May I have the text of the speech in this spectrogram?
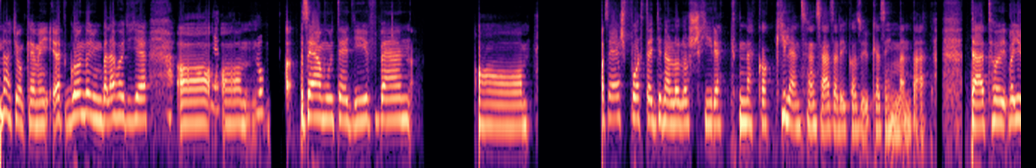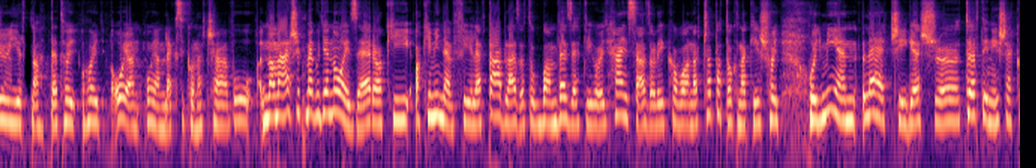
Nagyon kemény. Hát gondoljunk bele, hogy ugye a, a, az elmúlt egy évben a, az e-sport egyenlős híreknek a 90% az ő kezén ment át. Tehát, hogy, vagy ő írta, tehát, hogy, hogy olyan, olyan lexikon a csávó. Na, másik meg ugye Noizer, aki, aki mindenféle táblázatokban vezeti, hogy hány százaléka van a csapatoknak, és hogy, hogy milyen lehetséges történések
